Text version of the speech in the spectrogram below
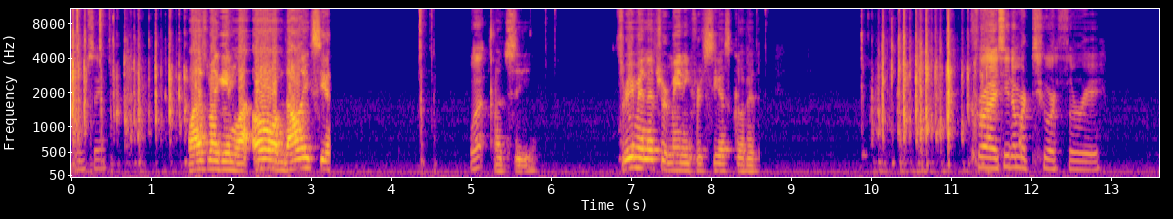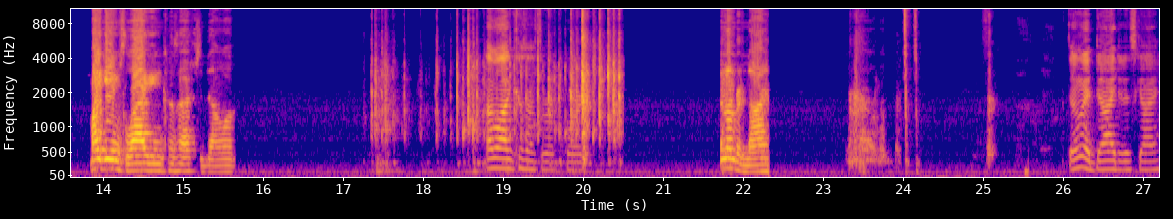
what I'm saying? Why is my game la- Oh, I'm downloading CS. What? Let's see. Three minutes remaining for CS coded. Christ, he number two or three. My game's lagging because I have to download. I'm on because I have to record. Number nine. I'm gonna die to this guy.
